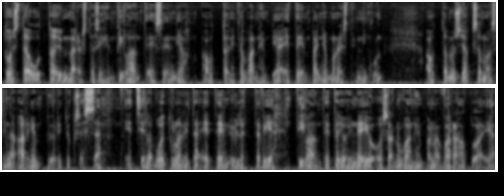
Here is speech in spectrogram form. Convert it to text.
tuo sitä uutta ymmärrystä siihen tilanteeseen ja auttaa niitä vanhempia eteenpäin ja monesti niin kuin auttaa myös jaksamaan siinä arjen pyörityksessä. Että siellä voi tulla niitä eteen yllättäviä tilanteita, joihin ei ole osannut vanhempana varautua ja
